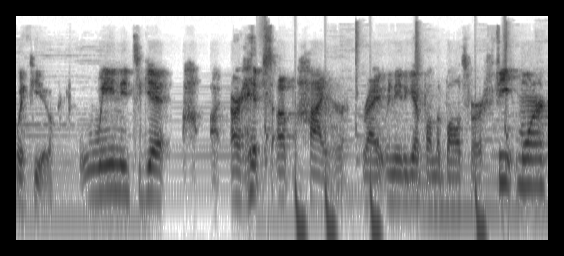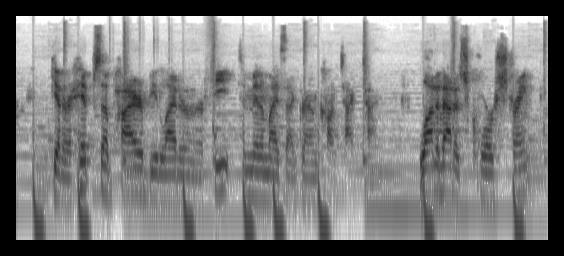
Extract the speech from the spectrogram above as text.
with you. We need to get our hips up higher, right? We need to get up on the balls of our feet more, get our hips up higher, be lighter on our feet to minimize that ground contact time. A lot of that is core strength,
